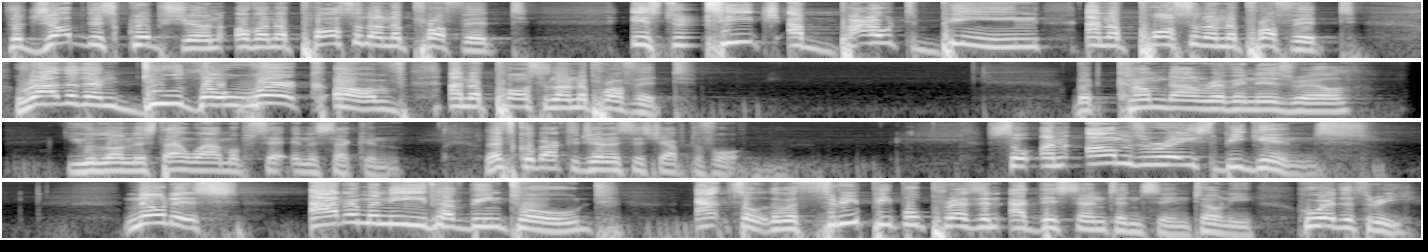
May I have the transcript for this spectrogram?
the job description of an apostle and a prophet is to teach about being an apostle and a prophet rather than do the work of an apostle and a prophet. But calm down, Reverend Israel. You will understand why I'm upset in a second. Let's go back to Genesis chapter 4. So an arms race begins. Notice Adam and Eve have been told, and so there were three people present at this sentencing, Tony. Who are the three?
